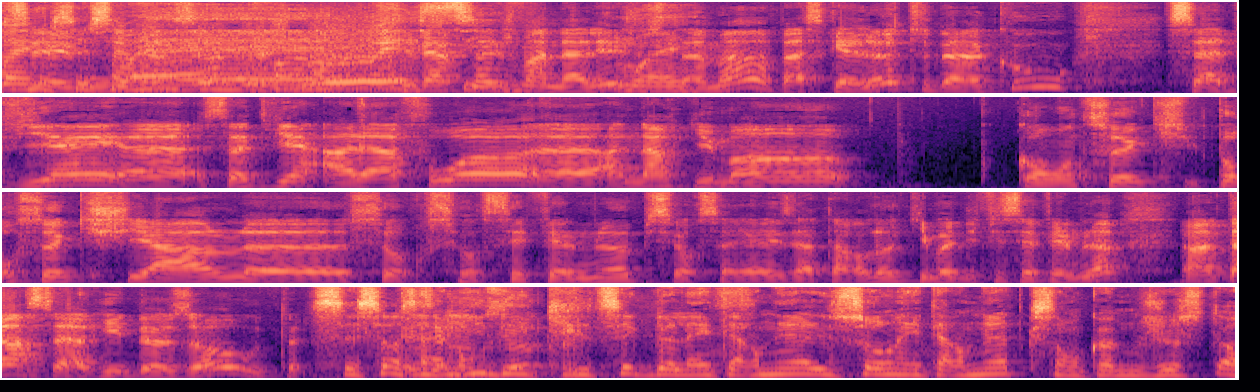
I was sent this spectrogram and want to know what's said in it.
C'est- vers ça que je- Ouais, c'est vers ça c'est- que je m'en allais ouais. justement, parce que là, tout d'un coup, ça devient, euh, ça devient à la fois euh, un argument contre ceux qui, pour ceux qui chialent euh, sur, sur ces films-là, puis sur ces réalisateurs-là qui modifient ces films-là. En même temps, ça rit d'eux autres. C'est ça, ça ça- des critiques de l'internet sur l'internet qui sont comme juste ah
